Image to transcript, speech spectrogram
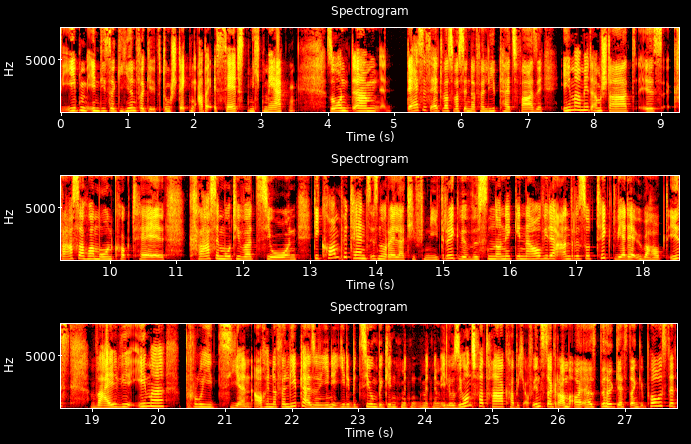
eben in dieser Gehirnvergiftung stecken, aber es selbst nicht merken. So und ähm, das ist etwas, was in der Verliebtheitsphase immer mit am Start ist. Krasser Hormoncocktail, krasse Motivation. Die Kompetenz ist nur relativ niedrig. Wir wissen noch nicht genau, wie der andere so tickt, wer der überhaupt ist, weil wir immer projizieren. Auch in der Verliebtheit, also jede, Beziehung beginnt mit, mit einem Illusionsvertrag, habe ich auf Instagram auch erst äh, gestern gepostet.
